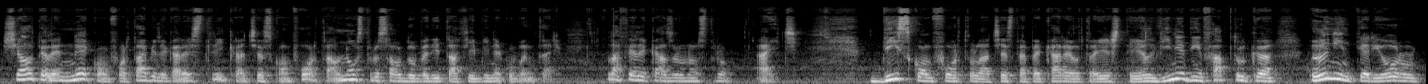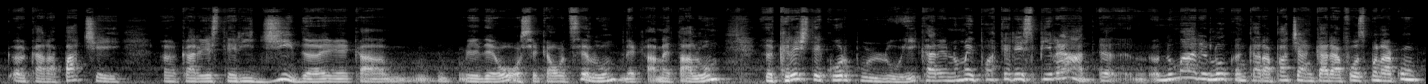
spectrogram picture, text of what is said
și altele neconfortabile care strică acest confort al nostru s-au dovedit a fi binecuvântări. La fel e cazul nostru aici. Disconfortul acesta pe care îl trăiește el vine din faptul că în interiorul uh, carapacei Uh, care este rigidă, e, ca, e de os, e ca oțelul, e ca metalul, uh, crește corpul lui care nu mai poate respira, uh, nu mai are loc în carapacea în care a fost până acum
